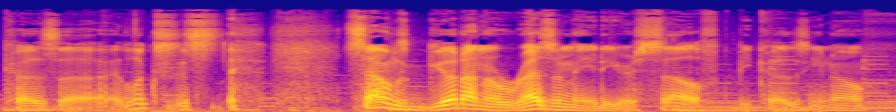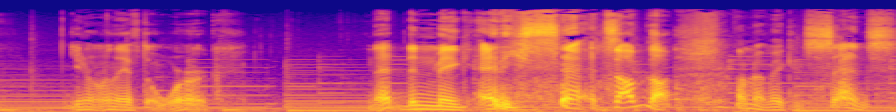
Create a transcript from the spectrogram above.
Because uh, it looks, it sounds good on a resume to yourself because, you know, you don't really have to work. That didn't make any sense. I'm not, I'm not making sense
